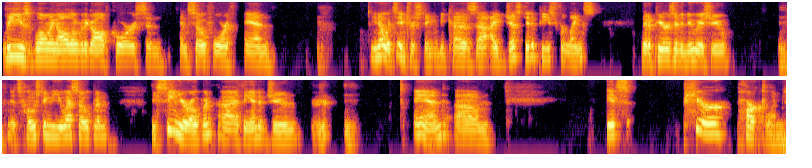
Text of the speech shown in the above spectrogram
leaves blowing all over the golf course and and so forth. And you know, it's interesting because uh, I just did a piece for Links that appears in the new issue. It's hosting the U.S. Open, the Senior Open uh, at the end of June, and um, it's pure Parkland,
